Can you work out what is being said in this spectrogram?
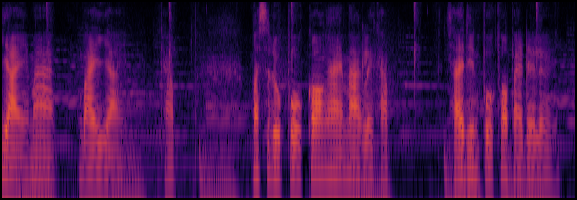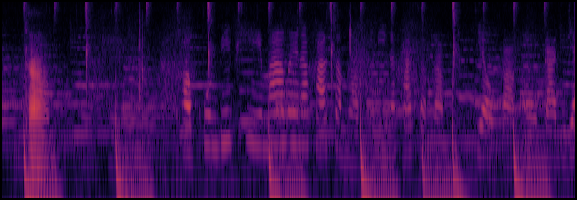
ใหญ่มากใบใหญ่ครับ วัสดุปลูกก็ง่ายมากเลยครับ ใช้ดินปลูกทั่วไปได้เลยครับโอเคขอบคุณพี่พีมากเลยนะคะสำหรับวันนี้นะคะสำหรับเกี่ยวกับเอ่อการแย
